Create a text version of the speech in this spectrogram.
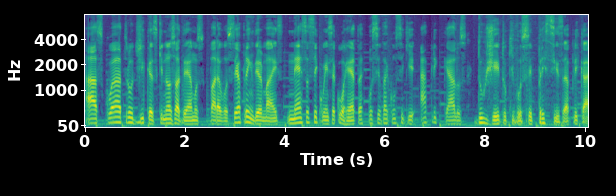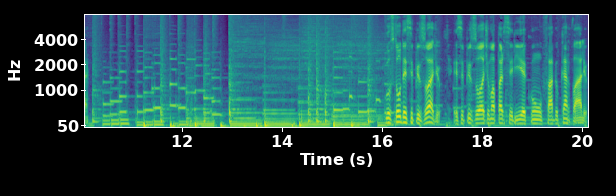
as quatro dicas que nós já demos para você aprender mais nessa sequência correta, você vai conseguir aplicá-los do jeito que você precisa aplicar. Gostou desse episódio? Esse episódio é uma parceria com o Fábio Carvalho,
